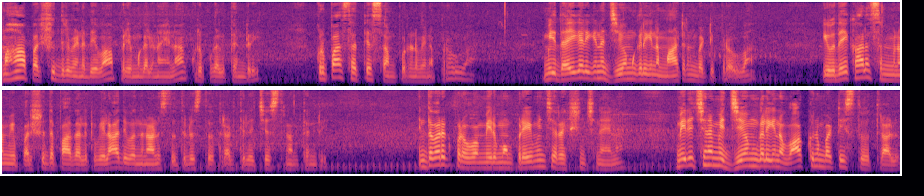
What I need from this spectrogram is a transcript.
మహాపరిశుద్ధమైన దేవ ప్రేమగలనైనా కృపగల తండ్రి కృపా సత్య సంపూర్ణమైన ప్రభువ. మీ దయగలిగిన జీవం కలిగిన మాటను బట్టి ప్రభువ. ఈ ఉదయకాల సమయంలో మీ పరిశుద్ధ పాదాలకు వేలాది వందనాలు స్థుతులు స్తోత్రాలు తెలియజేస్తున్నాం తండ్రి. ఇంతవరకు ప్రభు మీరు మమ్మల్ని ప్రేమించి రక్షించినైనా మీరు ఇచ్చిన మీ జీవం కలిగిన వాక్కును బట్టి స్తోత్రాలు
